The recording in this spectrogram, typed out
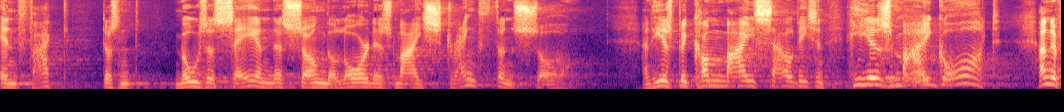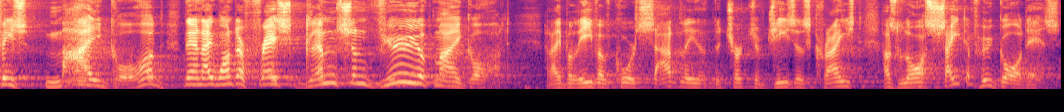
In fact, doesn't Moses say in this song, The Lord is my strength and song? And He has become my salvation. He is my God. And if He's my God, then I want a fresh glimpse and view of my God. And I believe, of course, sadly, that the Church of Jesus Christ has lost sight of who God is.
